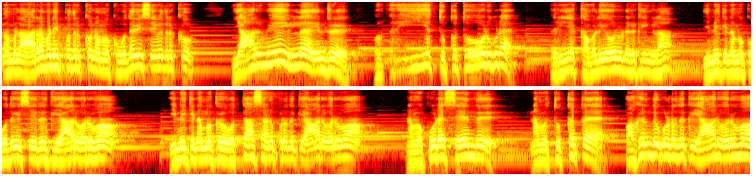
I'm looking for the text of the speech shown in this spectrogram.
நம்மளை அரவணைப்பதற்கும் நமக்கு உதவி செய்வதற்கும் யாருமே இல்லை என்று ஒரு பெரிய துக்கத்தோடு கூட பெரிய கவலையோடு கூட இருக்கீங்களா? இன்னைக்கு நமக்கு உதவி செய்யறதுக்கு யார் வருவான் இன்னைக்கு நமக்கு ஒத்தாசை அனுப்புறதுக்கு யார் வருவான் நம்ம கூட சேர்ந்து நம்ம துக்கத்தை பகிர்ந்து கொள்றதுக்கு யார் வருவா?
